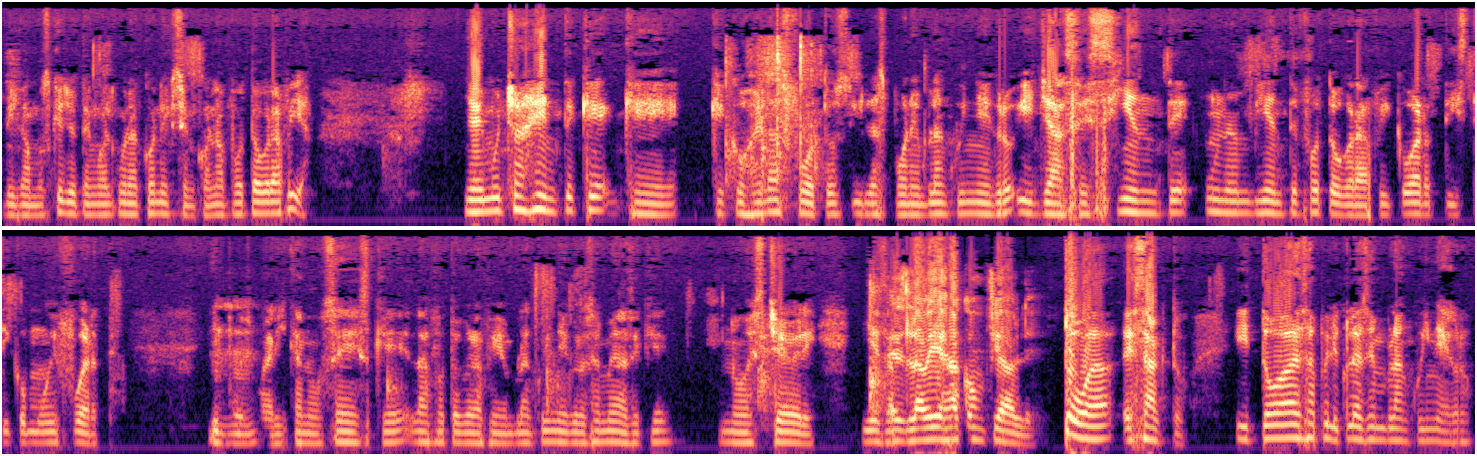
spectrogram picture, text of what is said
digamos que yo tengo alguna conexión con la fotografía. Y hay mucha gente que, que, que coge las fotos y las pone en blanco y negro y ya se siente un ambiente fotográfico artístico muy fuerte. Y pues, marica, no sé, es que la fotografía en blanco y negro se me hace que no es chévere. Y esa es la vieja confiable. Toda, exacto. Y toda esa película es en blanco y negro.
